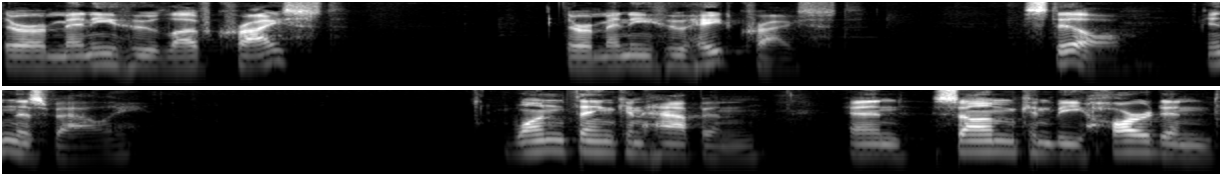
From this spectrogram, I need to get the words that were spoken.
there are many who love Christ. There are many who hate Christ still in this valley. one thing can happen, and some can be hardened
